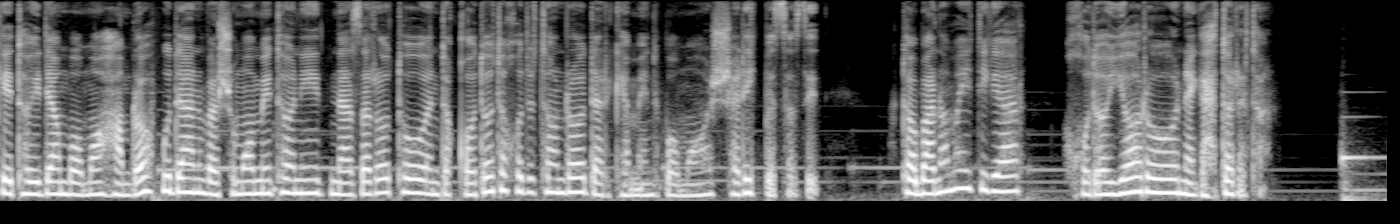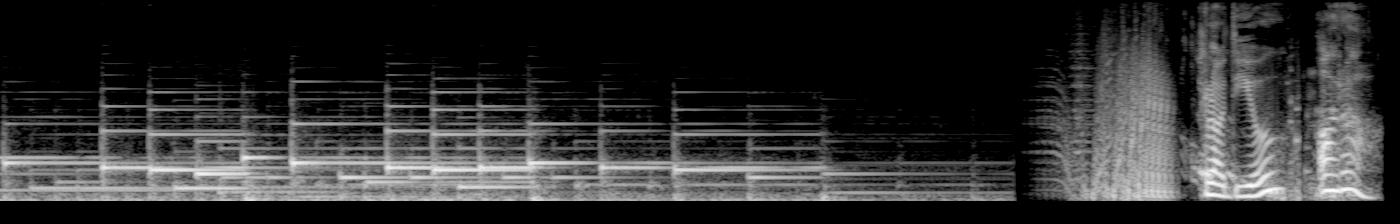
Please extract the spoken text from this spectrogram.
که تاییدن با ما همراه بودن و شما می‌تونید نظرات و انتقادات خودتان را در کمنت با ما شریک بسازید. تا برنامه دیگر خدایا و نگهدارتان. رادیو آرا.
